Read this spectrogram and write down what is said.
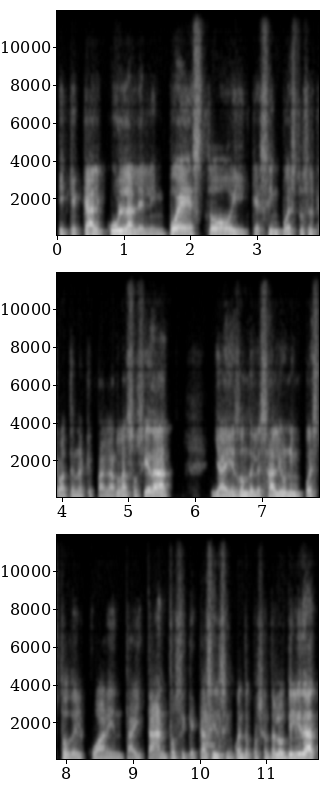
Y que calcula el impuesto y que ese impuesto es el que va a tener que pagar la sociedad y ahí es donde le sale un impuesto del cuarenta y tantos y que casi el 50% de la utilidad,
